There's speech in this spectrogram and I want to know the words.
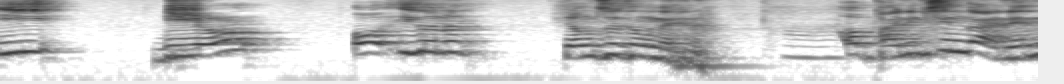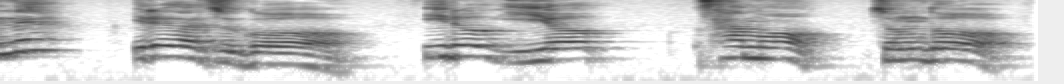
이리 와? 어 이거는 영수증 내놔. 어 반입 신고 안 했네? 이래가지고 1억, 2억, 3억 정도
